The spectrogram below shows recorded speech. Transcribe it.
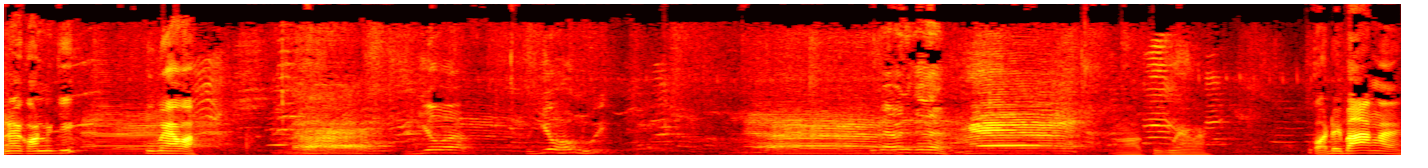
con này con cái gì? Cu mèo à? Diêu Diêu hấu núi. Cái mèo cái này à cu mèo à. Có đây bang này.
